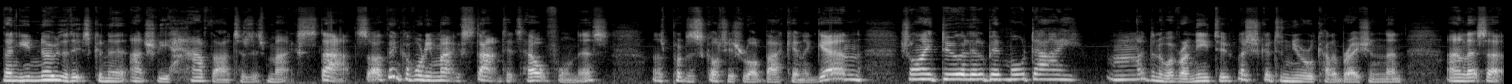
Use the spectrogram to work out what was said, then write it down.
then you know that it's going to actually have that as its max stat. So I think I've already maxed stat its helpfulness. Let's put the Scottish rod back in again. Shall I do a little bit more dye? Mm, I don't know whether I need to. Let's just go to neural calibration then. And let's uh,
